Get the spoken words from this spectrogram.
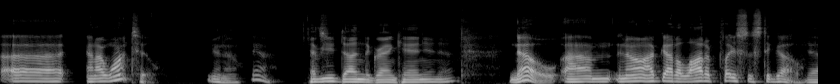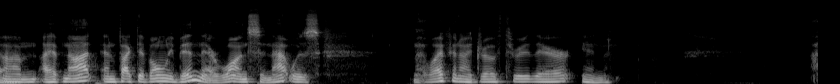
uh and i want to you know yeah Have you done the Grand Canyon yet? no um no i've got a lot of places to go Yeah. um i have not in fact i've only been there once and that was my wife and i drove through there in I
